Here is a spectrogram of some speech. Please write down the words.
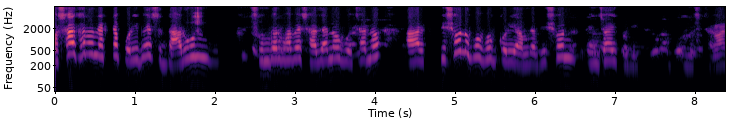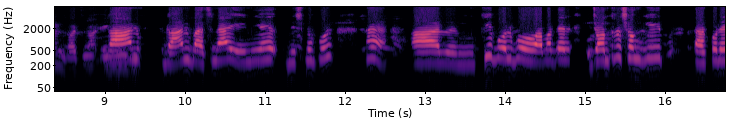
অসাধারণ একটা পরিবেশ, দারুণ সুন্দরভাবে সাজানো, গোছানো। আর ভীষণ উপভোগ করি আমরা ভীষণ এনজয় করি গান বাজনা গান গান বাজনা এই নিয়ে বিষ্ণুপুর হ্যাঁ আর কি বলব আমাদের যন্ত্রসঙ্গীত তারপরে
